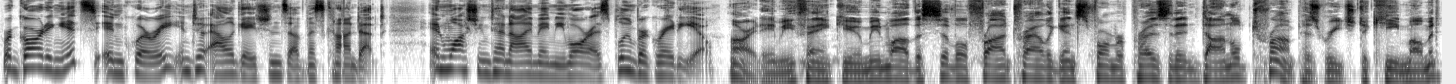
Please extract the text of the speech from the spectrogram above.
regarding its inquiry into allegations of misconduct. In Washington, I'm Amy Morris, Bloomberg Radio. All right, Amy, thank you. Meanwhile, the civil fraud trial against former President Donald Trump has reached a key moment.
